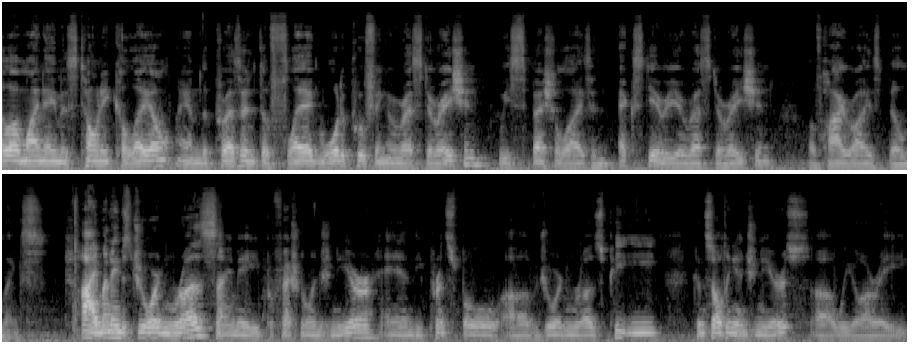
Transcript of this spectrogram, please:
Hello, my name is Tony Kaleo. I am the president of Flag Waterproofing and Restoration. We specialize in exterior restoration of high-rise buildings. Hi, my name is Jordan Ruz. I'm a professional engineer and the principal of Jordan Ruz PE Consulting Engineers. Uh, we are a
